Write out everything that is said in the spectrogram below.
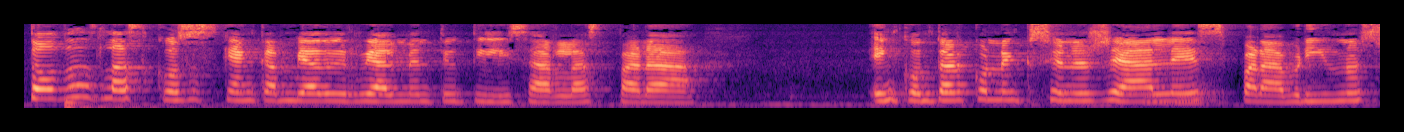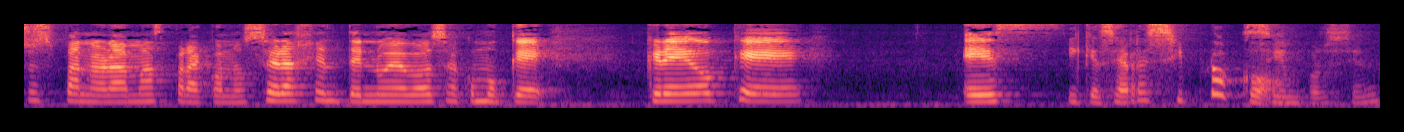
todas las cosas que han cambiado y realmente utilizarlas para encontrar conexiones reales, para abrir nuestros panoramas, para conocer a gente nueva. O sea, como que creo que es... Y que sea recíproco. 100%.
